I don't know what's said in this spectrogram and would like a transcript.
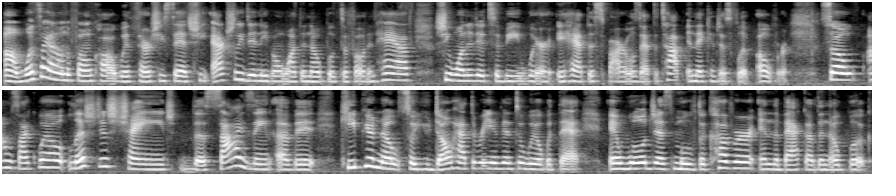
um, once I got on the phone call with her, she said she actually didn't even want the notebook to fold in half. She wanted it to be where it had the spirals at the top and they can just flip over. So I was like, well, let's just change the sizing of it. Keep your notes so you don't have to reinvent the wheel with that. And we'll just move the cover and the back of the notebook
